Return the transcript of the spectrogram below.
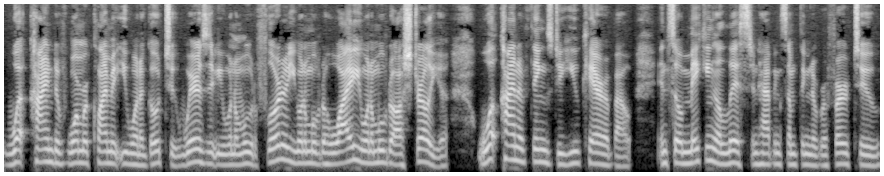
what kind of warmer climate you want to go to. Where is it? You want to move to Florida? You want to move to Hawaii? You want to move to Australia? What kind of things do you care about? And so making a list and having something to refer to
